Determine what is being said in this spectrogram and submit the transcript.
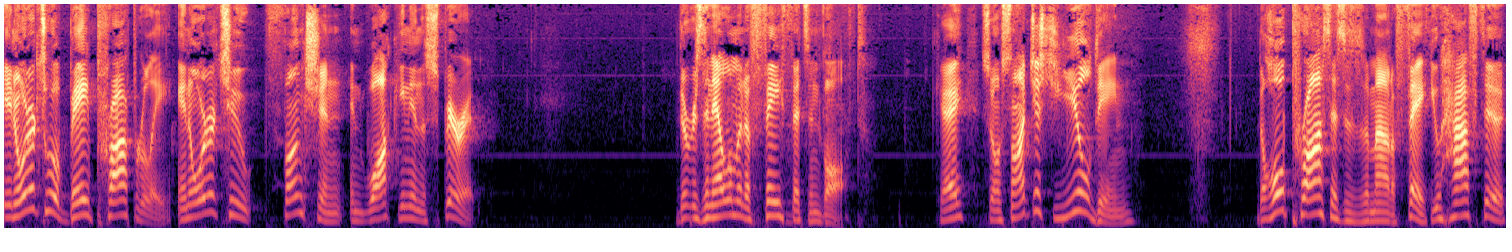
In order to obey properly, in order to function in walking in the Spirit, there is an element of faith that's involved. Okay? So it's not just yielding. The whole process is an amount of faith. You have to,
